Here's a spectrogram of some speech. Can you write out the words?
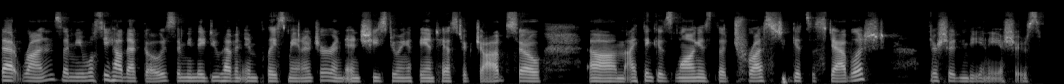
that runs. I mean, we'll see how that goes. I mean, they do have an in place manager, and and she's doing a fantastic job. So um, I think as long as the trust gets established, there shouldn't be any issues.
